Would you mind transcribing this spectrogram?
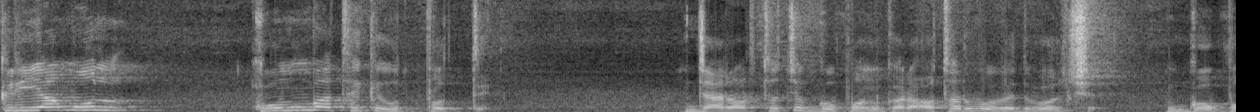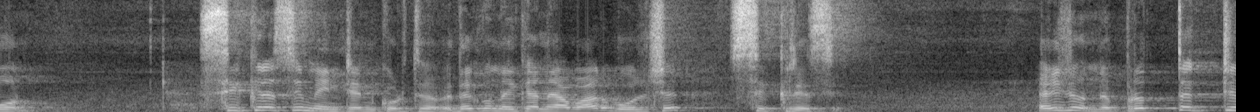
ক্রিয়ামূল কুম্বা থেকে উৎপত্তি, যার অর্থ হচ্ছে গোপন করা, অথর্ববেদ বলছে গোপন। সিক্রেসি মেনটেন করতে হবে। দেখুন, এখানে আবার বলছে সিক্রেসি এই জন্য প্রত্যেকটি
